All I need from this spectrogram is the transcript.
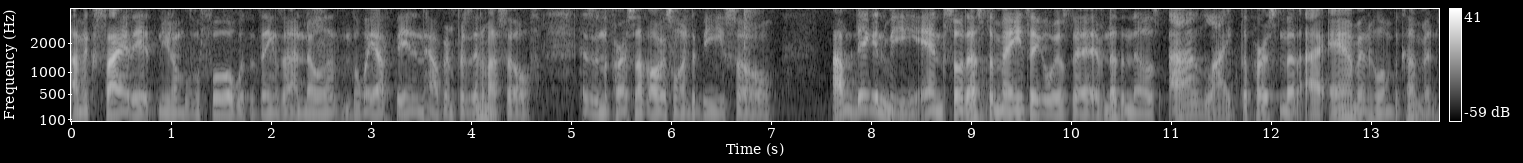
I'm excited, you know, moving forward with the things that I know and the way I've been and how I've been presenting myself has been the person I've always wanted to be. So I'm digging me. And so that's the main takeaway is that if nothing else, I like the person that I am and who I'm becoming.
